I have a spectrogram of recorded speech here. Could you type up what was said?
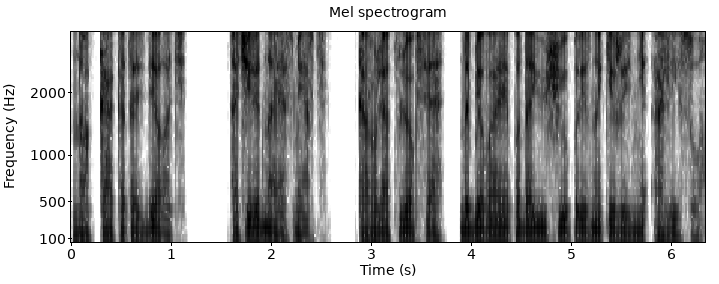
Но как это сделать? Очередная смерть. Король отвлекся, добивая подающую признаки жизни Алису.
